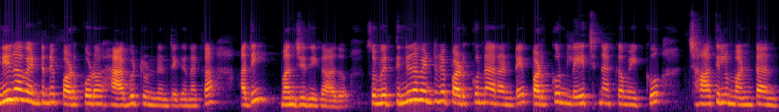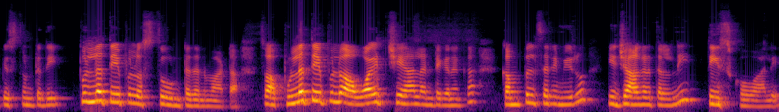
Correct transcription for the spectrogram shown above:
తినిన వెంటనే పడుకోవడం హ్యాబిట్ ఉండంటే కనుక అది మంచిది కాదు. సో మీరు తినిన వెంటనే పడుకున్నారంటే పడుకొని లేచినాక మీకు ఛాతీలు మంట అనిపిస్తుంటుంది పుల్ల తేపులు వస్తూ ఉంటుంది అనమాట సో ఆ పుల్ల తేపులు అవాయిడ్ చేయాలంటే కనుక కంపల్సరీ మీరు ఈ జాగ్రత్తలని తీసుకోవాలి.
